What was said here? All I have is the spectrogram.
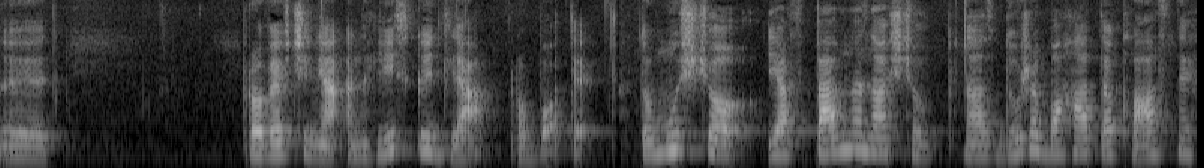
е, про вивчення англійської для роботи. Тому що я впевнена, що в нас дуже багато класних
